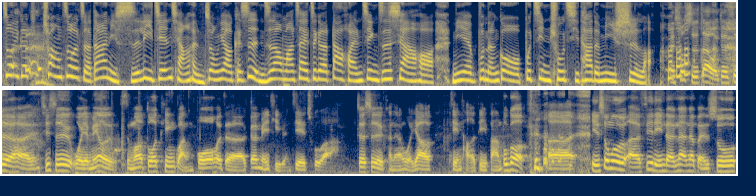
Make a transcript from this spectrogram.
做一个创作者，当然你实力坚强很重要，可是你知道吗？在这个大环境之下，哈，你也不能够不进出其他的密室了。说实在，我就是很，其实我也没有什么多听广播或者跟媒体人接触啊。这是可能我要。检讨的地方，不过呃，以树木呃西林的那那本书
